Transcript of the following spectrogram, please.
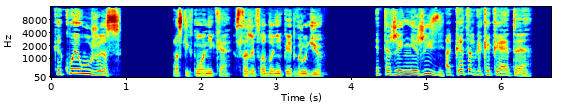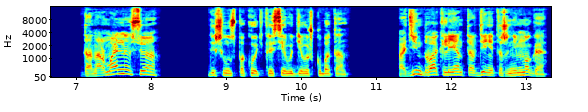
«Какой ужас!» – воскликнула Ника, сложив ладони перед грудью. «Это же не жизнь, а каторга какая-то!» «Да нормально все!» – решил успокоить красивую девушку Ботан. Один-два клиента в день – это же немного.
